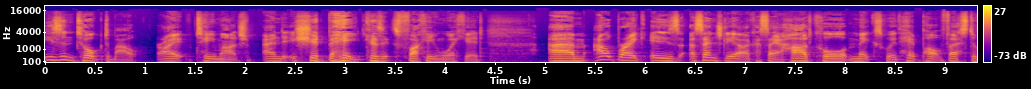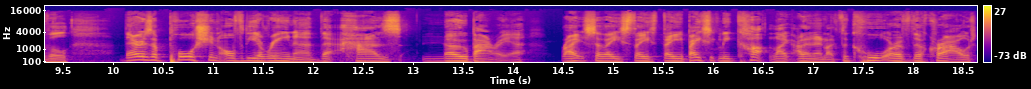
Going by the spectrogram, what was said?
isn't talked about right too much, and it should be because it's fucking wicked. Um, Outbreak is essentially, like I say, a hardcore mix with hip hop festival. There is a portion of the arena that has no barrier, right? So they they they basically cut like I don't know, like the quarter of the crowd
